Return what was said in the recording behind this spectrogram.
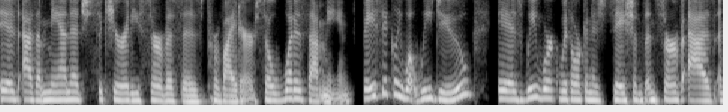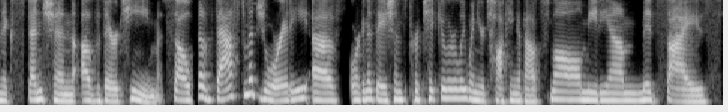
is as a managed security services provider. So what does that mean? Basically, what we do is we work with organizations and serve as an extension of their team. So the vast majority of organizations, particularly when you're talking about small, medium, mid-size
